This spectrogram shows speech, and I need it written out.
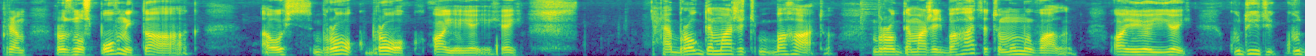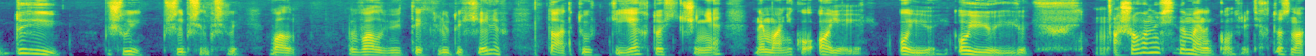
Прям рознос повний. Так. А ось Брок, Брок. Ай-яй-яй-яй. А Брок дамажить багато. Брок дамажить багато, тому ми валим. Ай-яй-яй. Куди ти? Куди? Пішли, пішли, пішли, пішли. Валим. Валим від тих лютих челів. Так, тут є хтось чи ні? Нема нікого. Ой-ой-ой. Ой-ой, ой-ой-ой. А що вони всі на мене контрять? Хто зна?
